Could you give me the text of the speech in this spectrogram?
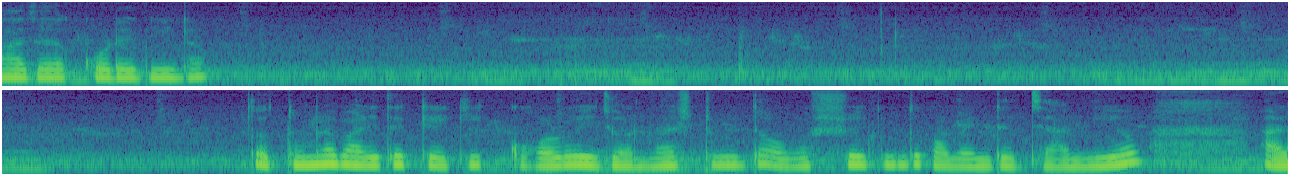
ভাজা করে নিলাম। তো তোমরা বাড়িতে কে কী করো এই জন্মাষ্টমীতে অবশ্যই কিন্তু কমেন্টে জানিও। আর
